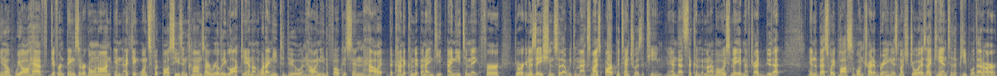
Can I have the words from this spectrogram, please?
you know, we all have different things that are going on. And I think once football season comes, I really lock in on what I need to do and how I need to focus and how it, the kind of commitment I need, I need to make for the organization so that we can maximize our potential as a team. And that's the commitment I've always made. And I've tried to do that in the best way possible and try to bring as much joy as I can to the people that are,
